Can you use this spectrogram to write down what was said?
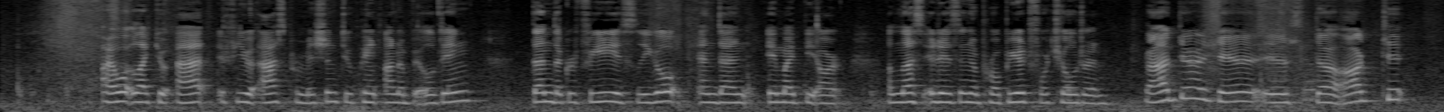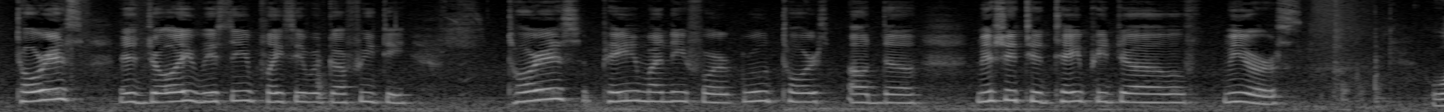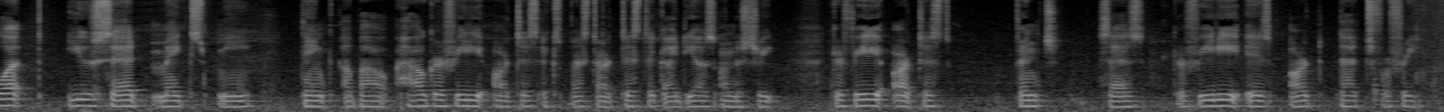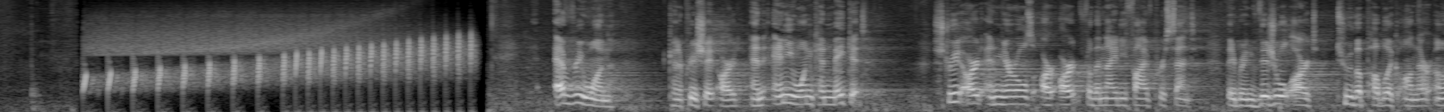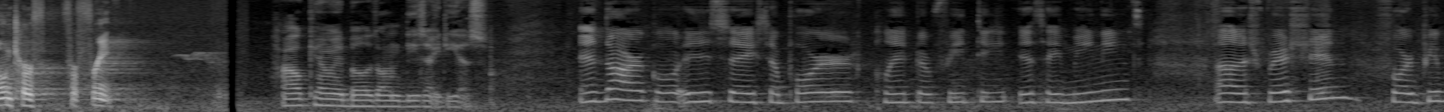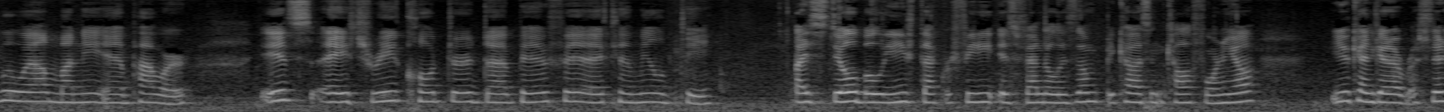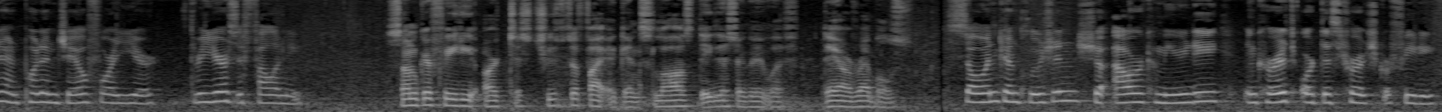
I would like to add if you ask permission to paint on a building, then the graffiti is legal and then it might be art, unless it is inappropriate for children. The other idea is the artist tourists enjoy visiting places with graffiti. Tourists pay money for group tours of the mission to take pictures of mirrors. What you said makes me think about how graffiti artists express their artistic ideas on the street. Graffiti artist Finch says graffiti is art that's for free. Everyone can appreciate art and anyone can make it. Street art and murals are art for the 95%. They bring visual art to the public on their own turf for free. How can we build on these ideas? In the article, it says support claim graffiti is a meanings uh, expression for people without money and power. It's a street culture that benefits a community. I still believe that graffiti is vandalism because in California, you can get arrested and put in jail for a year. Three years is felony. Some graffiti artists choose to fight against laws they disagree with. They are rebels. So, in conclusion, should our community encourage or discourage graffiti?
